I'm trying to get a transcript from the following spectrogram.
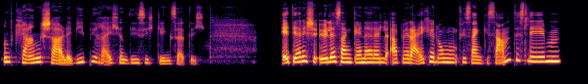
und Klangschale. Wie bereichern die sich gegenseitig? Ätherische Öle sind generell eine Bereicherung für sein gesamtes Leben.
